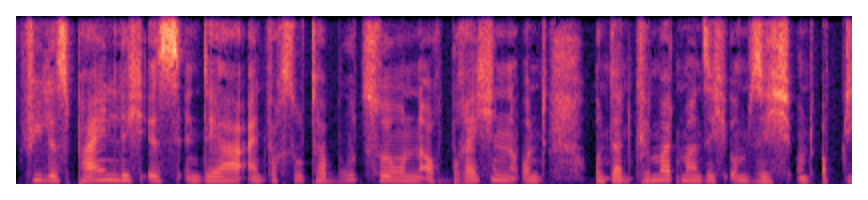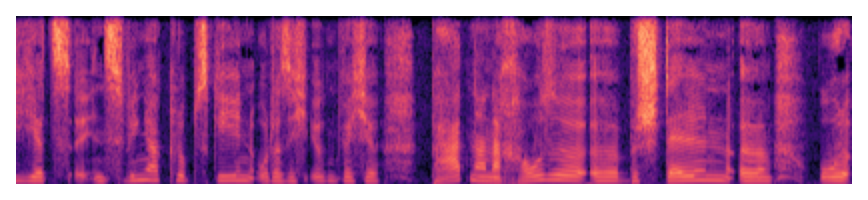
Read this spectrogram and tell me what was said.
vieles peinlich ist, in der einfach so Tabuzonen auch brechen und, und dann kümmert man sich um sich. Und ob die jetzt in Swingerclubs gehen oder sich irgendwelche Partner nach Hause äh, bestellen äh, oder,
